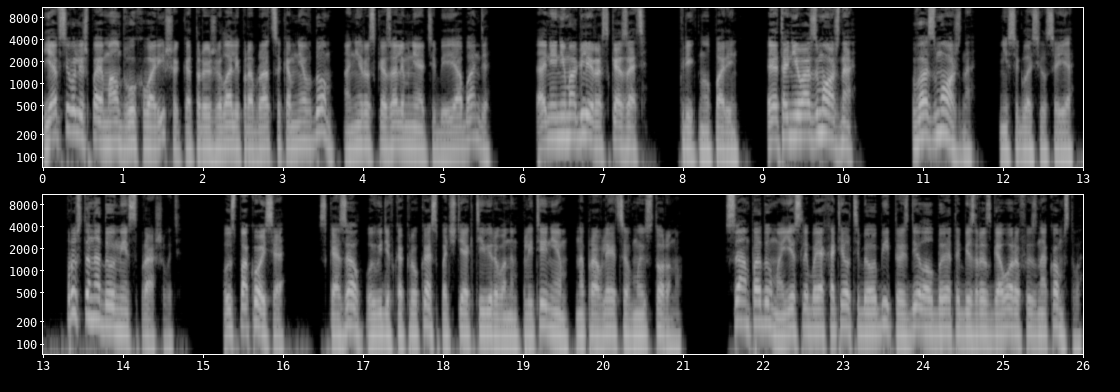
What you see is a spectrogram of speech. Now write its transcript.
Я всего лишь поймал двух воришек, которые желали пробраться ко мне в дом. Они рассказали мне о тебе и о банде. Они не могли рассказать. — крикнул парень. «Это невозможно!» «Возможно», — не согласился я. «Просто надо уметь спрашивать». «Успокойся», — сказал, увидев, как рука с почти активированным плетением направляется в мою сторону. «Сам подумай, если бы я хотел тебя убить, то сделал бы это без разговоров и знакомства.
